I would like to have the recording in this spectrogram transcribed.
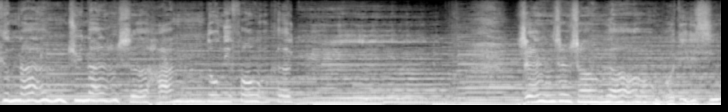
恨难聚难舍，寒冬的风和雨，认真伤了我的心。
